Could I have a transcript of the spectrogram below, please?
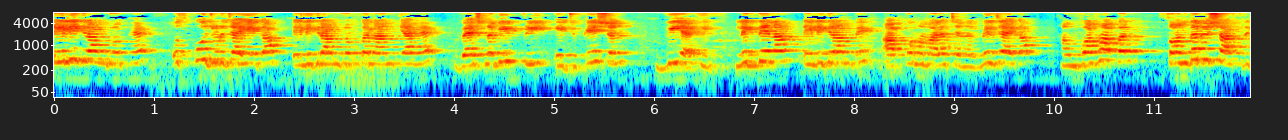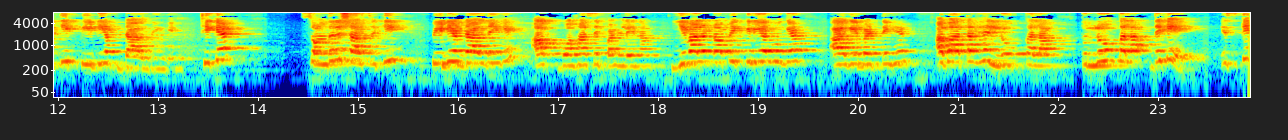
टेलीग्राम ग्रुप है, उसको जुड़ जाइएगा। टेलीग्राम ग्रुप का नाम क्या है? वैष्णवी फ्री एजुकेशन वीएफई लिख देना, टेलीग्राम पे आपको हमारा चैनल मिल जाएगा। हम वहाँ पर सौंदर्य शास्त्र की पीडीएफ डाल देंगे, ठीक है? सौंदर्य शास्त्र की पीडीएफ डाल देंगे, आप वहाँ से पढ़ लेना। ये वाला टॉपिक क्लियर हो गया, आगे बढ़ते हैं। अब आता है लोक कला तो लोक कला देखिए इसके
